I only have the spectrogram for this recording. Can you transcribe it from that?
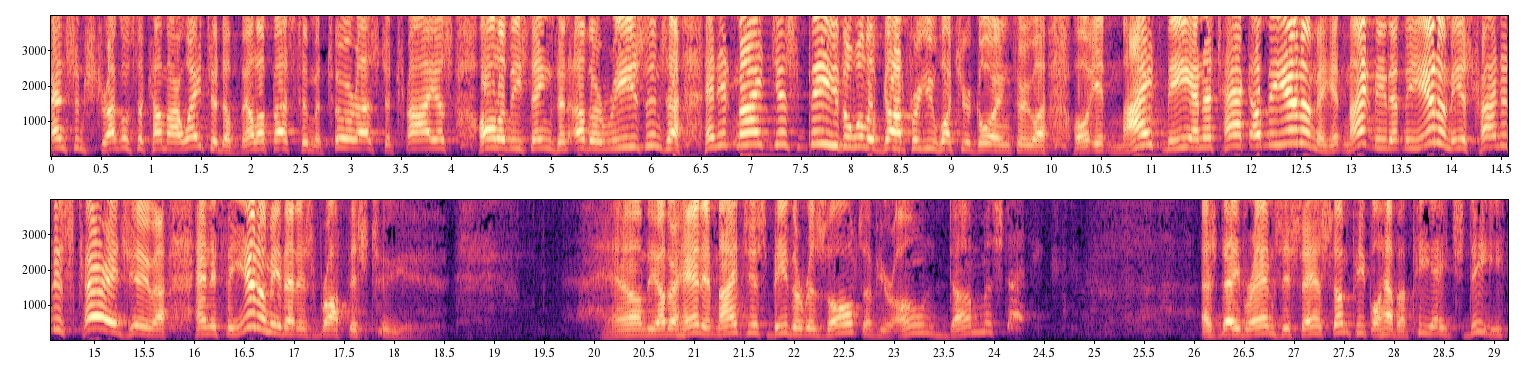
and some struggles to come our way to develop us, to mature us, to try us. All of these things and other reasons. Uh, and it might just be the will of God for you what you're going through. Uh, or it might be an attack of the enemy. It might be that the enemy is trying to discourage you. Uh, and it's the enemy that has brought this to you. And on the other hand, it might just be the result of your own dumb mistake. As Dave Ramsey says, some people have a PhD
